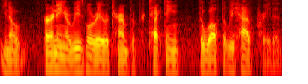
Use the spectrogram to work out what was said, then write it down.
you know, earning a reasonable rate of return but protecting the wealth that we have created?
